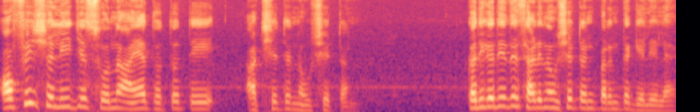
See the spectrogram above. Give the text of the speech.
ऑफिशियली जे सोनं आयात होतं ते आठशे ते नऊशे टन. कधीकधी ते ते साडेनऊशे टनपर्यंत गेलेलं आहे.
